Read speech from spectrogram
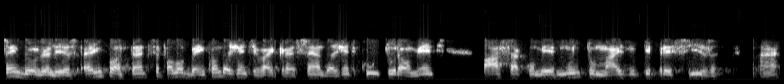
Sem dúvida, Elias. É importante, você falou bem, quando a gente vai crescendo, a gente culturalmente passa a comer muito mais do que precisa. Né?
